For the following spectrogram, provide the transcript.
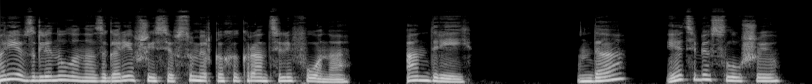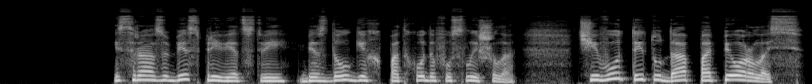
Мария взглянула на загоревшийся в сумерках экран телефона. «Андрей». «Да, я тебя слушаю». И сразу, без приветствий, без долгих подходов услышала. «Чего ты туда поперлась?»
